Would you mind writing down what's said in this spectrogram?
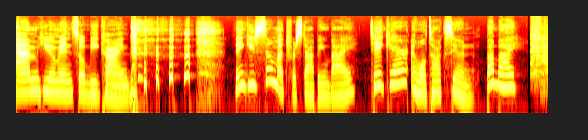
am human, so be kind. Thank you so much for stopping by. Take care, and we'll talk soon. Bye bye.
